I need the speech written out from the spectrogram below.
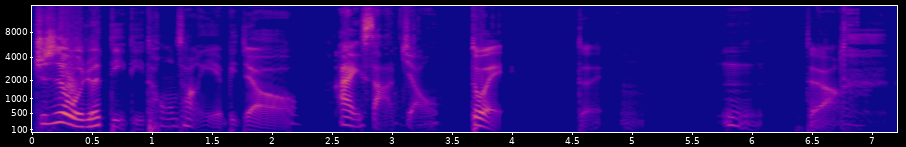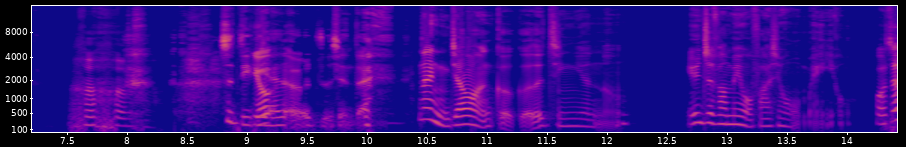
就是我觉得弟弟通常也比较爱撒娇。对对，嗯，嗯，对啊。是弟弟有还是儿子？现在？那你交往哥哥的经验呢？因为这方面我发现我没有。我这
